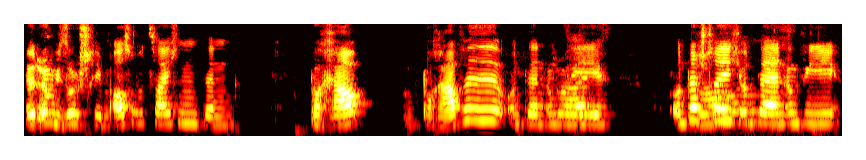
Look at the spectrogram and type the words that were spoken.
Er wird irgendwie so geschrieben, Ausrufezeichen, dann Bra Bravel und dann irgendwie Unterstrich und dann irgendwie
